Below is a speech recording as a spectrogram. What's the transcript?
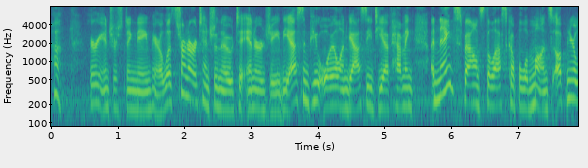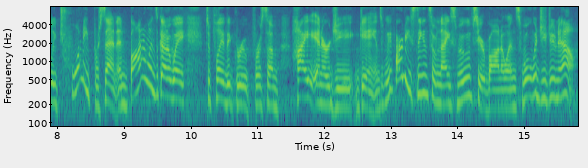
Huh. Very interesting name here. Let's turn our attention though to energy. The S&P oil and gas ETF having a nice bounce the last couple of months, up nearly 20%. And Bonawyn's got a way to play the group for some high energy gains. We've already seen some nice moves here, Bonawyn. So what would you do now?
